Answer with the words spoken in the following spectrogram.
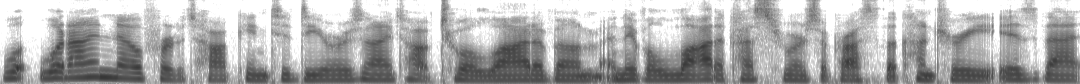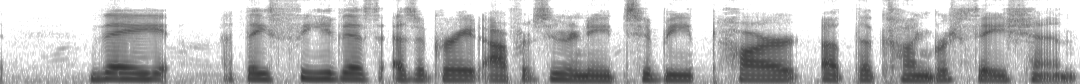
what, what I know for talking to dealers, and I talk to a lot of them, and they have a lot of customers across the country, is that they they see this as a great opportunity to be part of the conversation.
